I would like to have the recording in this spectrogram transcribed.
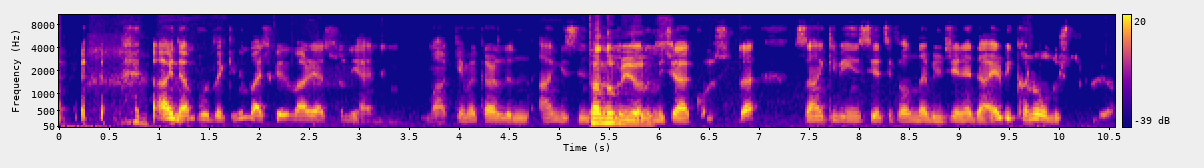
Aynen buradakinin başka bir varyasyonu yani mahkeme kararlarının hangisinin tanınmayacağı konusunda sanki bir inisiyatif alınabileceğine dair bir kanı oluşturuluyor.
